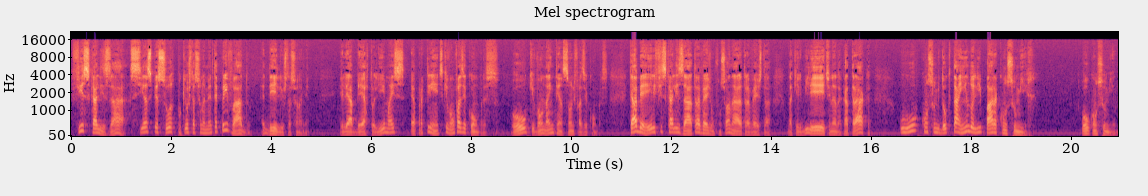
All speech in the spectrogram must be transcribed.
fiscalizar se as pessoas. Porque o estacionamento é privado, é dele o estacionamento. Ele é aberto ali, mas é para clientes que vão fazer compras ou que vão na intenção de fazer compras. Cabe a ele fiscalizar através de um funcionário, através da, daquele bilhete, né, da catraca, o consumidor que está indo ali para consumir ou consumindo.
